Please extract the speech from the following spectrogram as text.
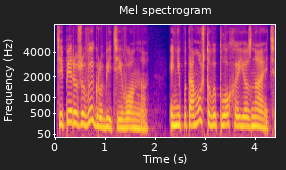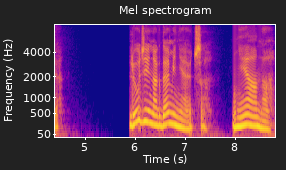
Теперь уже вы грубите, Ивонна. И не потому, что вы плохо ее знаете. Люди иногда меняются. Не она.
